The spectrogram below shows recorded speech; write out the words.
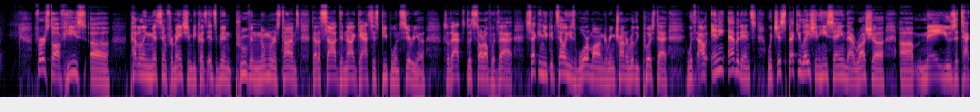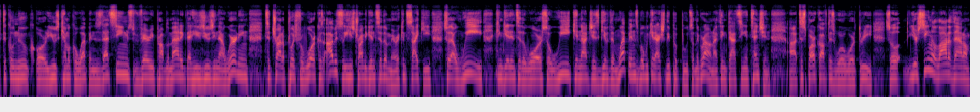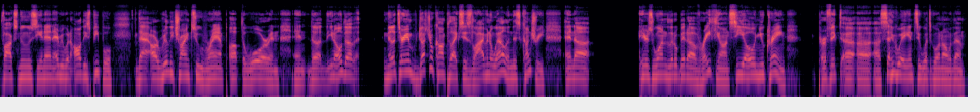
First off, he's uh, peddling misinformation because it's been proven numerous times that Assad did not gas his people in Syria. So that's let's start off with that. Second, you can tell he's warmongering, trying to really push that without any evidence, with just speculation. He's saying that Russia uh, may use a tactical nuke or use chemical weapons. That seems very problematic that he's using that wording to try to push for war because obviously he's trying to get into the American psyche so that we can get into the war so we cannot just give them weapons, but we can could actually put boots on the ground. I think that's the intention uh, to spark off this World War III. So you're seeing a lot of that on Fox News, CNN, everyone, all these people that are really trying to ramp up the war and and the you know the military industrial complex is live and well in this country and uh here's one little bit of Raytheon CEO in Ukraine perfect uh, uh, uh segue into what's going on with them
